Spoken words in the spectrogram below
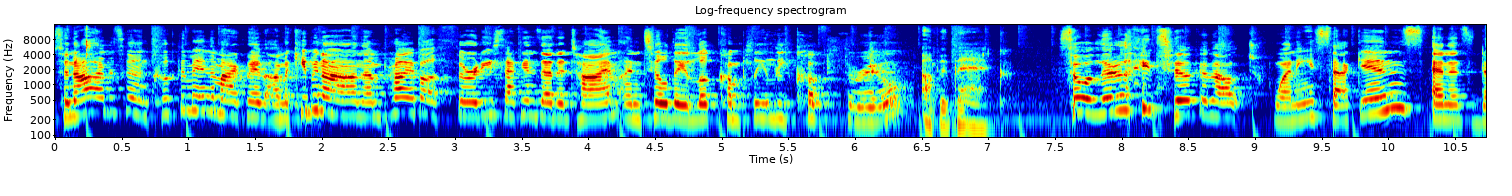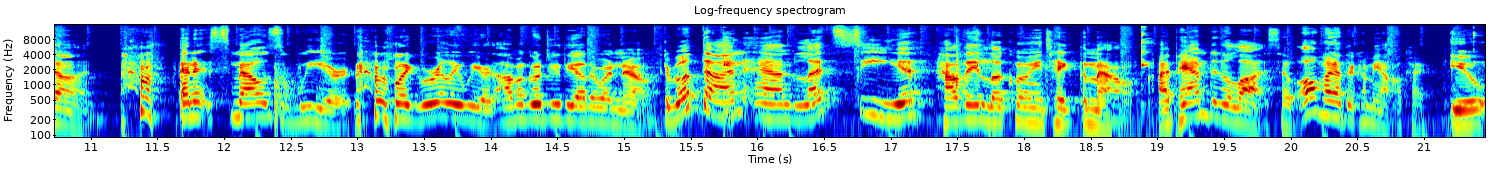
So now I'm just gonna cook them in the microwave. I'm gonna keep an eye on them probably about 30 seconds at a time until they look completely cooked through. I'll be back. So it literally took about 20 seconds and it's done. and it smells weird, like really weird. I'm gonna go do the other one now. They're both done and let's see how they look when we take them out. I pammed it a lot, so, oh my God, they're coming out, okay. Ew,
